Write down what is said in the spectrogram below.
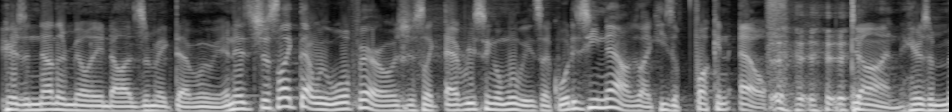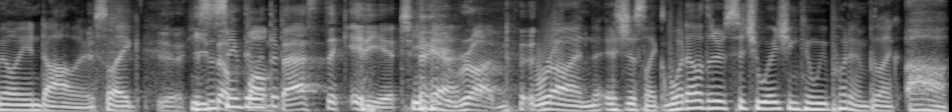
Here's another million dollars to make that movie, and it's just like that with Will Ferrell. It's just like every single movie. It's like, what is he now? It's like he's a fucking elf. Done. Here's a million dollars. Like Yeah, he's the a same with bombastic idiot. yeah. Run. Run. It's just like, what other situation can we put him? Be like, oh,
